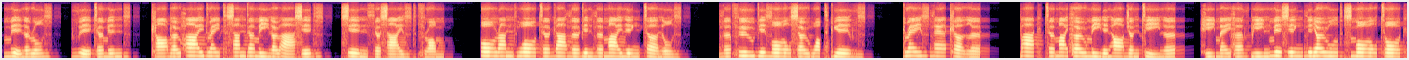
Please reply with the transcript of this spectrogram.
minerals, vitamins, carbohydrates and amino acids, synthesized from ore and water gathered in the mining tunnels. The food is also what gives greys their color. Back to my homie in Argentina, he may have been missing the old small talk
